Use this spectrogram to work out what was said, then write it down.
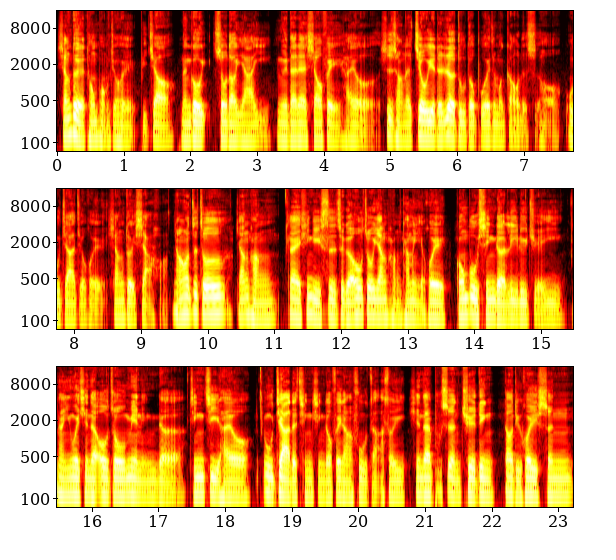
相对的通膨就会比较能够受到压抑，因为大家消费还有市场的就业的热度都不会这么高的时候，物价就会相对下滑。然后这周央行在星期四，这个欧洲央行他们也会公布新的利率决议。那因为现在欧洲面临的经济还有物价的情形都非常复杂，所以现在不是很确定到底会升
